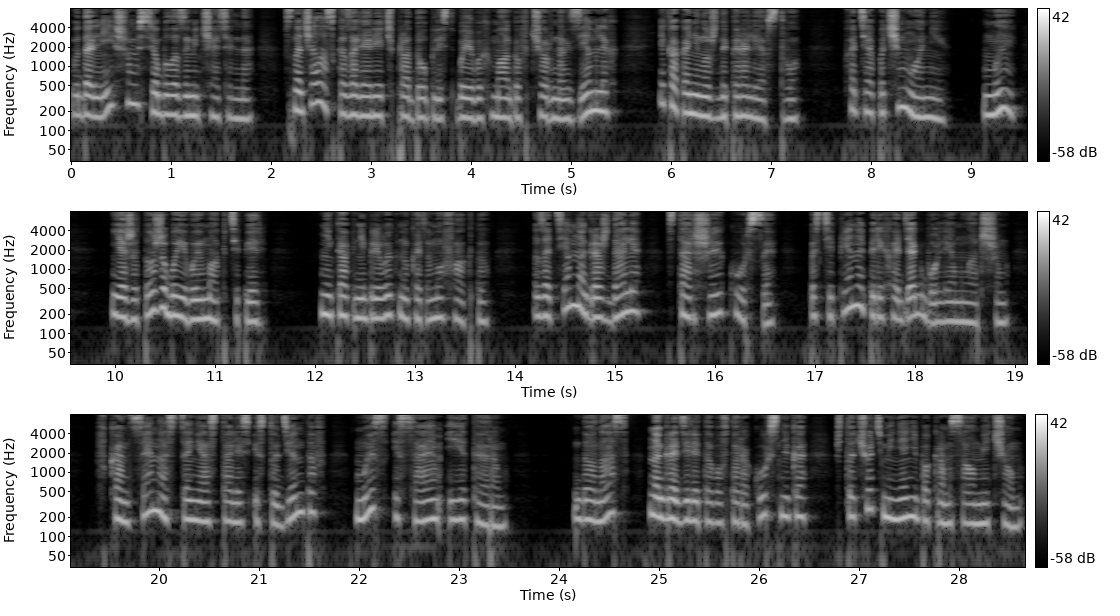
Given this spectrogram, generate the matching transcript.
В дальнейшем все было замечательно — Сначала сказали речь про доблесть боевых магов в черных землях и как они нужны королевству. Хотя почему они? Мы? Я же тоже боевой маг теперь. Никак не привыкну к этому факту. Затем награждали старшие курсы, постепенно переходя к более младшим. В конце на сцене остались и студентов, мы с Исаем и Етером. До нас наградили того второкурсника, что чуть меня не покромсал мечом.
